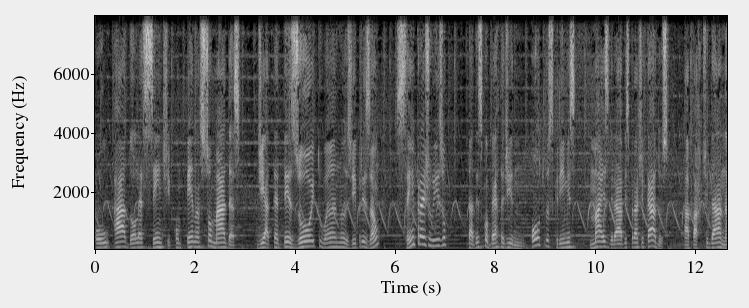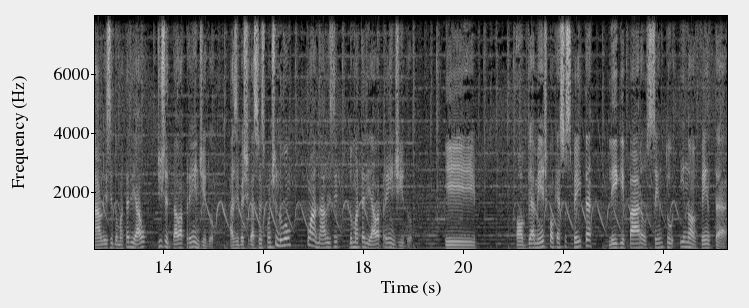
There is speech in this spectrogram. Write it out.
ou adolescente com penas somadas de até 18 anos de prisão, sem prejuízo da descoberta de outros crimes mais graves praticados, a partir da análise do material digital apreendido. As investigações continuam com a análise do material apreendido. E, obviamente, qualquer suspeita, ligue para o 190.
